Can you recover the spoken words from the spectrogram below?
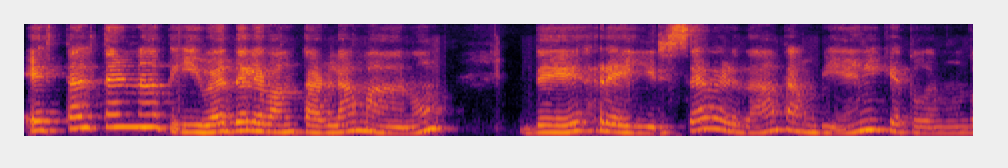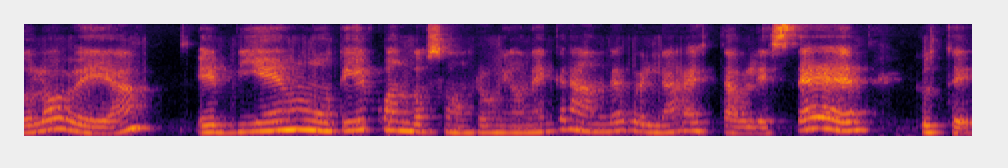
Esta alternativa es de levantar la mano, de reírse, ¿verdad? También y que todo el mundo lo vea. Es bien útil cuando son reuniones grandes, ¿verdad? Establecer que usted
